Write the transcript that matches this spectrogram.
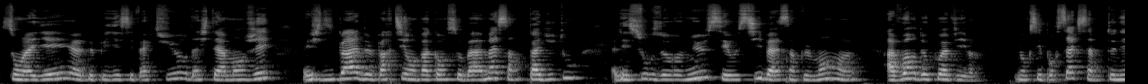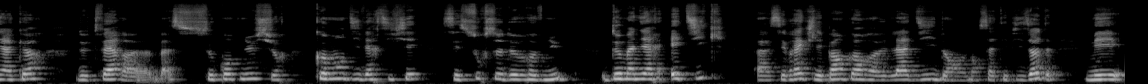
son loyer, euh, de payer ses factures, d'acheter à manger. Et je dis pas de partir en vacances aux Bahamas, hein, pas du tout. Les sources de revenus, c'est aussi bah, simplement euh, avoir de quoi vivre. Donc c'est pour ça que ça me tenait à cœur de te faire euh, bah, ce contenu sur comment diversifier ses sources de revenus de manière éthique. c'est vrai que je l'ai pas encore là dit dans, dans cet épisode, mais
